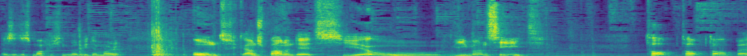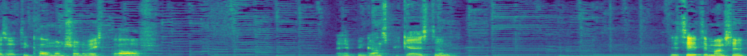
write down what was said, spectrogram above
Also das mache ich immer wieder mal. Und ganz spannend jetzt. Jo, wie man sieht. Top, top, top. Also die kommen schon recht brav. Ich bin ganz begeistert. Jetzt ihr, manche,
